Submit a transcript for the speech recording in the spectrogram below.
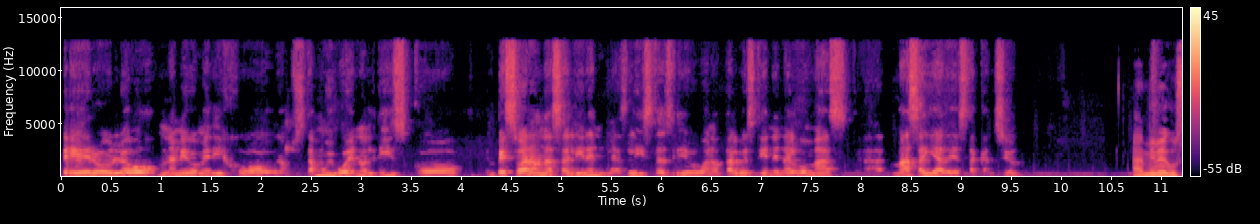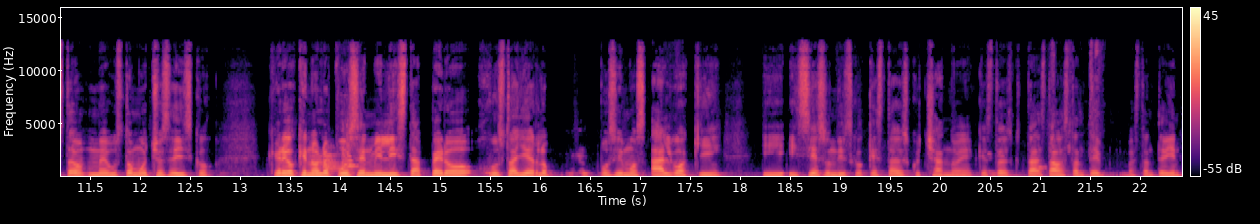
Pero luego un amigo me dijo, no, pues está muy bueno el disco. Empezaron a salir en las listas y digo, bueno, tal vez tienen algo más, más allá de esta canción. A mí me gustó, me gustó mucho ese disco. Creo que no lo puse en mi lista, pero justo ayer lo pusimos algo aquí y, y sí es un disco que he estado escuchando, ¿eh? que está, está, bastante, bastante bien.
